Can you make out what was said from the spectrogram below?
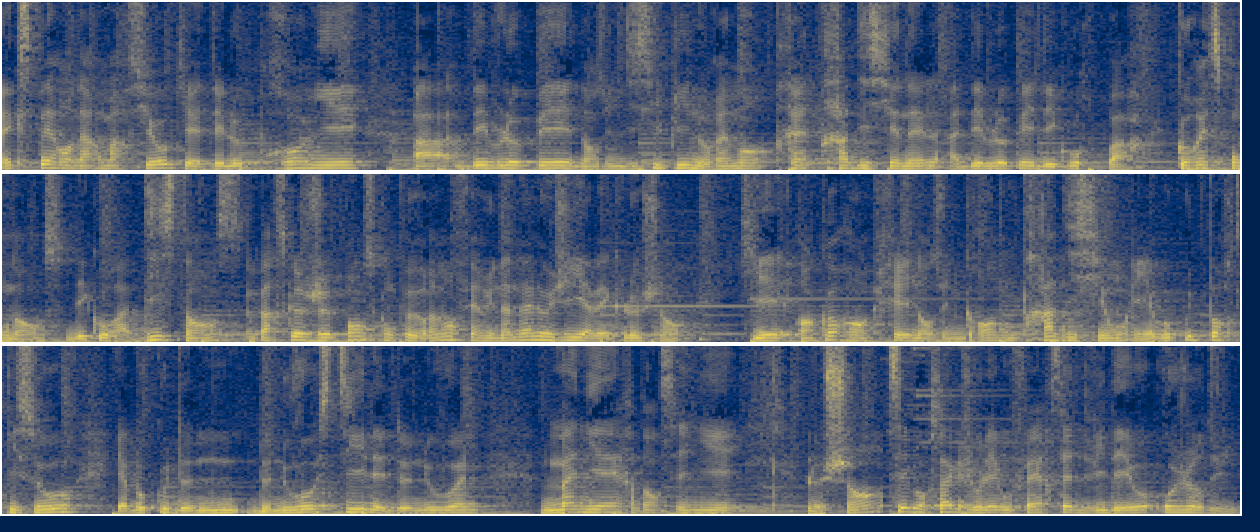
expert en arts martiaux qui a été le premier à développer dans une discipline vraiment très traditionnelle, à développer des cours par correspondance, des cours à distance, parce que je pense qu'on peut vraiment faire une analogie avec le chant qui est encore ancré dans une grande tradition et il y a beaucoup de portes qui s'ouvrent, il y a beaucoup de, de nouveaux styles et de nouvelles manières d'enseigner le chant. C'est pour ça que je voulais vous faire cette vidéo aujourd'hui.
